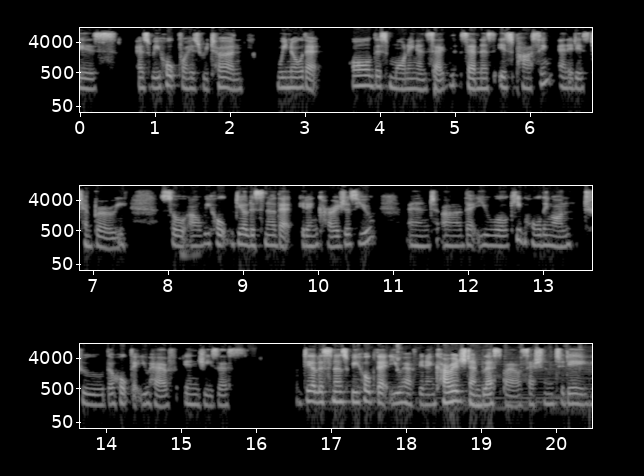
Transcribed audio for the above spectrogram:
is as we hope for his return, we know that all this mourning and sadness is passing and it is temporary. So uh, we hope, dear listener, that it encourages you and uh, that you will keep holding on to the hope that you have in Jesus. Dear listeners, we hope that you have been encouraged and blessed by our session today.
